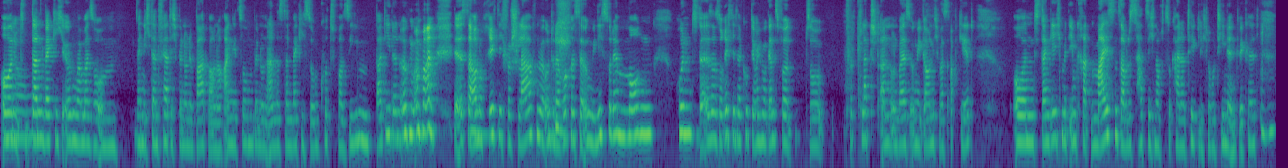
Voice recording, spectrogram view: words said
Und ja. dann wecke ich irgendwann mal so um, wenn ich dann fertig bin und im Bad war und auch angezogen bin und alles, dann wecke ich so um kurz vor sieben Buddy dann irgendwann mal. Der ist da auch noch richtig verschlafen, weil unter der Woche ist er irgendwie nicht so der Morgenhund. Da ist er so richtig, da guckt er mich mal ganz ver, so verklatscht an und weiß irgendwie gar nicht, was abgeht. Und dann gehe ich mit ihm gerade meistens, aber das hat sich noch zu keiner täglichen Routine entwickelt, mhm.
